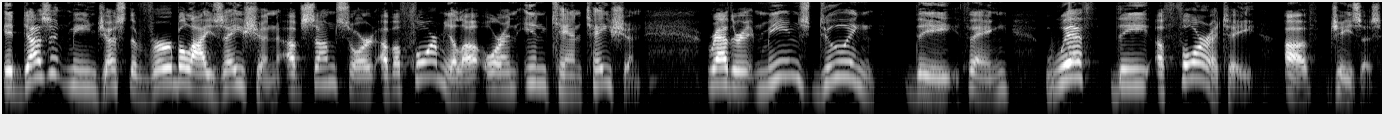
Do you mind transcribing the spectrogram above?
it doesn't mean just the verbalization of some sort of a formula or an incantation. Rather, it means doing the thing with the authority of Jesus.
